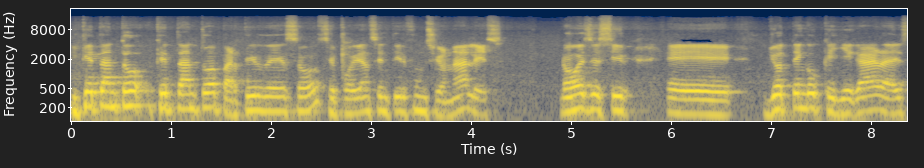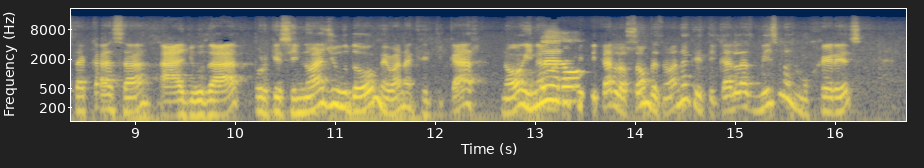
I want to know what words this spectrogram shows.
¿Y qué tanto, qué tanto a partir de eso se podían sentir funcionales? ¿No? Es decir, eh, yo tengo que llegar a esta casa a ayudar, porque si no ayudo, me van a criticar, ¿no? Y no me van a criticar los hombres, me van a criticar las mismas mujeres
